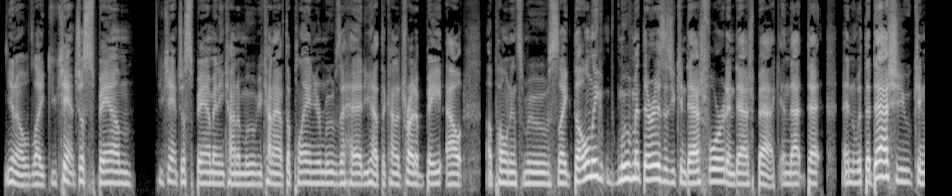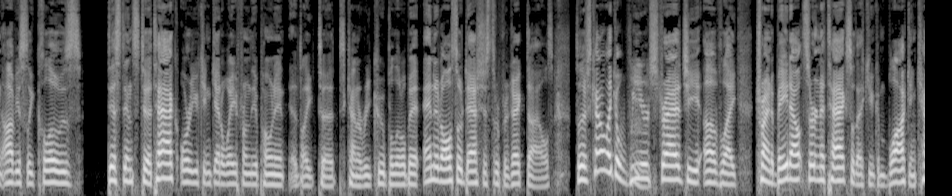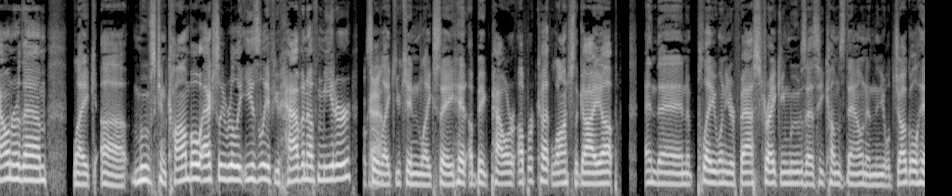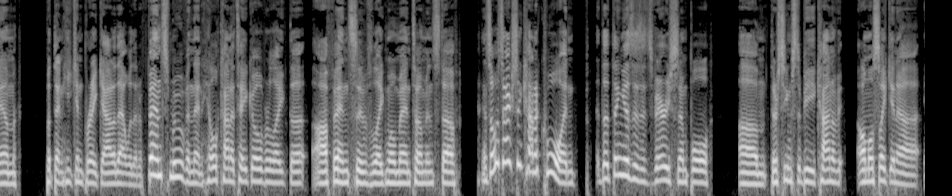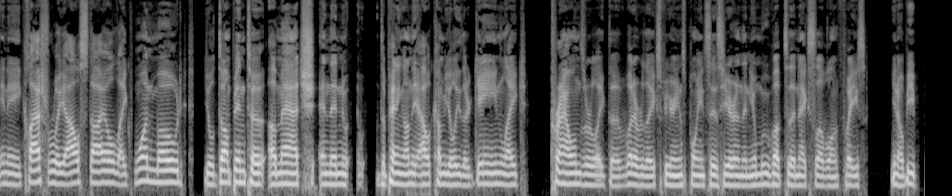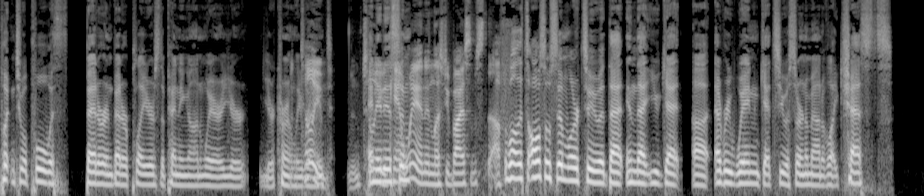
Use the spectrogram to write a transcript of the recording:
you know like you can't just spam you can't just spam any kind of move. You kind of have to plan your moves ahead. You have to kind of try to bait out opponents moves. Like the only movement there is is you can dash forward and dash back and that and with the dash you can obviously close distance to attack or you can get away from the opponent uh, like to, to kind of recoup a little bit. And it also dashes through projectiles. So there's kind of like a weird strategy of like trying to bait out certain attacks so that you can block and counter them. Like uh moves can combo actually really easily if you have enough meter. So like you can like say hit a big power uppercut launch the guy up and then play one of your fast striking moves as he comes down and then you'll juggle him but then he can break out of that with a defense move and then he'll kind of take over like the offensive like momentum and stuff. And so it's actually kind of cool and the thing is is it's very simple. Um there seems to be kind of almost like in a in a clash royale style like one mode you'll dump into a match and then depending on the outcome you'll either gain like crowns or like the whatever the experience points is here and then you'll move up to the next level and face you know be put into a pool with better and better players depending on where you're you're currently Until you- ranked. Until And you it is can't sim- win unless you buy some stuff. Well, it's also similar to that in that you get uh every win gets you a certain amount of like chests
